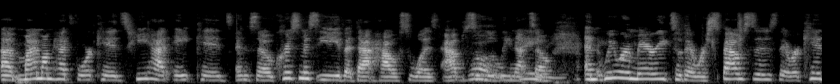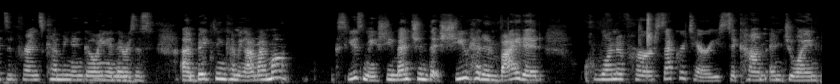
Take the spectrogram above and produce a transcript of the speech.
um, my mom had four kids, he had eight kids, and so Christmas Eve at that house was absolutely nuts. So, and we were married, so there were spouses, there were kids and friends coming and going, and there was this um, big thing coming on. My mom, excuse me, she mentioned that she had invited one of her secretaries to come and join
